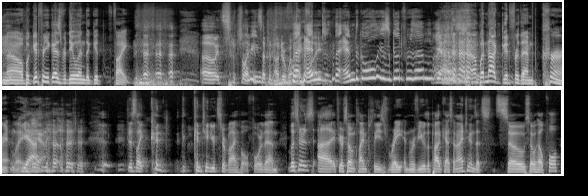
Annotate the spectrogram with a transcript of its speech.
no, but good for you guys for doing the good fight. Oh, it's such like mean, it's such an underwhelming. The underwhelming end fight. the end goal is good for them. Yeah. but not good for them currently. Yeah. Just like con- continued survival for them. Listeners, uh, if you're so inclined, please rate and review the podcast on iTunes. That's so, so helpful.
